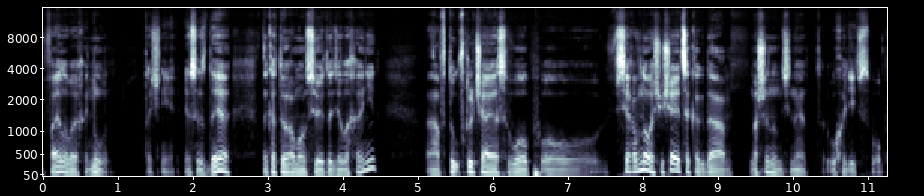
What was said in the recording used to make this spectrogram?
файловая, ну, точнее, SSD, на котором он все это дело хранит, а включая своп, все равно ощущается, когда машина начинает уходить в своп.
